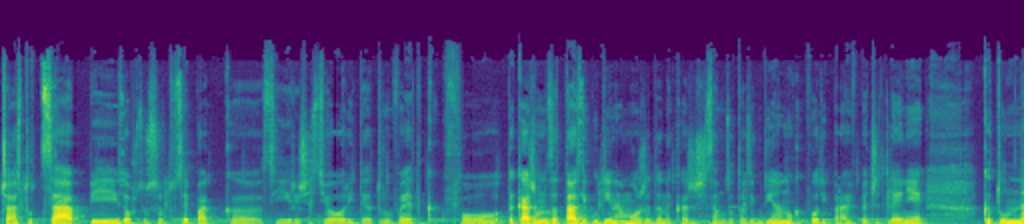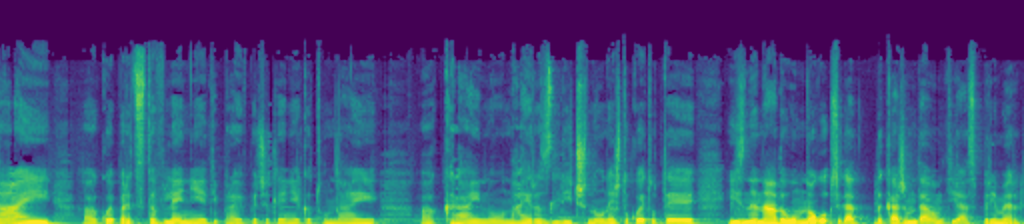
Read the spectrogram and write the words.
част от САП и изобщо, защото все пак а, си режисьор и театровед, какво, да кажем, за тази година, може да не кажеш само за тази година, но какво ти прави впечатление като най... А, кое представление ти прави впечатление като най- крайно, най-различно, нещо, което те е изненадало много. Сега, да кажем, давам ти аз пример.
